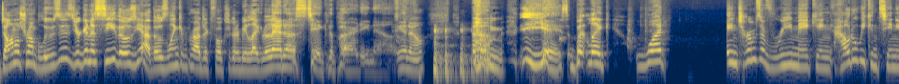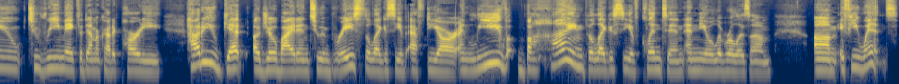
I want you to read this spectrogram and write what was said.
Donald Trump loses, you're going to see those, yeah, those Lincoln Project folks are going to be like, let us take the party now, you know? um, yes. But like, what, in terms of remaking, how do we continue to remake the Democratic Party? How do you get a Joe Biden to embrace the legacy of FDR and leave behind the legacy of Clinton and neoliberalism um, if he wins?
